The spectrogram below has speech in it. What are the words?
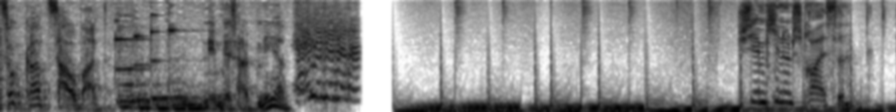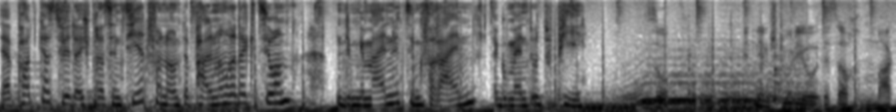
Zucker zaubert. Nimm deshalb mehr. Schirmchen und Streusel. Der Podcast wird euch präsentiert von der Unterpalmen-Redaktion und dem gemeinnützigen Verein Argument Utopie. So, mit mir im Studio ist auch Max.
